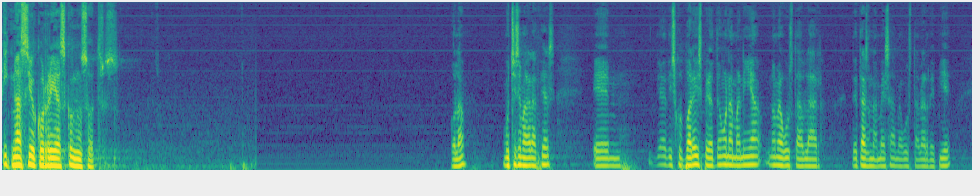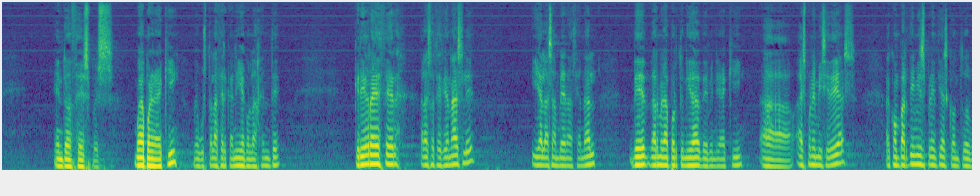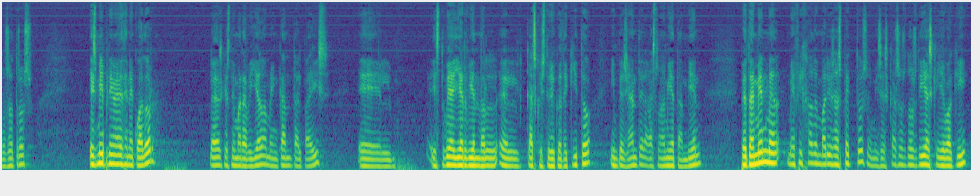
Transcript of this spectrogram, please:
Ignacio Correas con nosotros. Hola, muchísimas gracias. Em, ya disculparéis, pero tengo una manía, no me gusta hablar detrás de una mesa, me gusta hablar de pie. Entonces, pues voy a poner aquí, me gusta la cercanía con la gente. Quería agradecer a la Asociación ASLE y a la Asamblea Nacional de darme la oportunidad de venir aquí a, exponer mis ideas, a compartir mis experiencias con todos vosotros. Es mi primera vez en Ecuador, la verdad es que estoy maravillado, me encanta el país. estuve ayer viendo el, casco histórico de Quito, impresionante, la gastronomía también. Pero también me, he fijado en varios aspectos, en mis escasos dos días que llevo aquí,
